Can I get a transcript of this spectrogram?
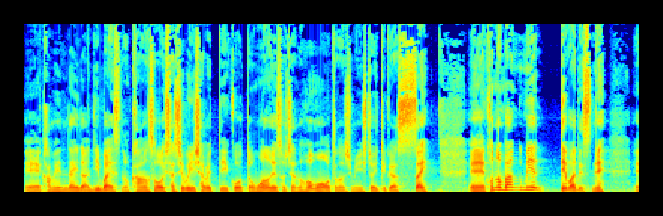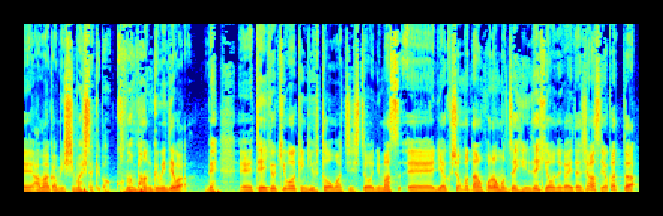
えー、仮面ライダーディバイスの感想を久しぶりに喋っていこうと思うので、そちらの方もお楽しみにしておいてください。えー、この番組ではですね、えー、甘噛みしましたけど、この番組ではね、えー、提供希望券ギフトをお待ちしております。えー、リアクションボタン、フォローもぜひぜひお願いいたします。よかったら、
